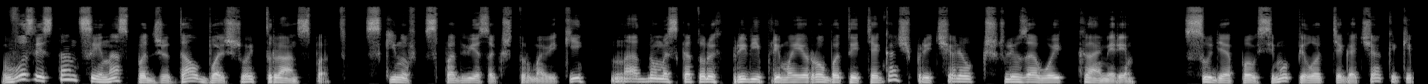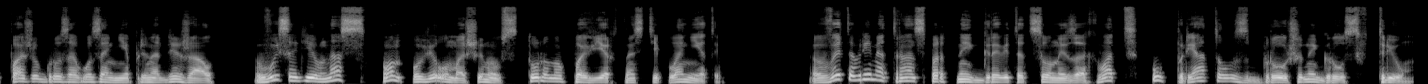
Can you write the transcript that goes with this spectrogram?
Возле станции нас поджидал большой транспорт. Скинув с подвесок штурмовики, на одном из которых прилипли мои роботы, тягач причалил к шлюзовой камере. Судя по всему, пилот тягача к экипажу грузовоза не принадлежал. Высадив нас, он увел машину в сторону поверхности планеты. В это время транспортный гравитационный захват упрятал сброшенный груз в трюм.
